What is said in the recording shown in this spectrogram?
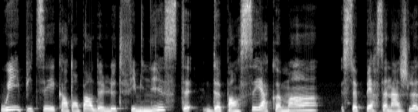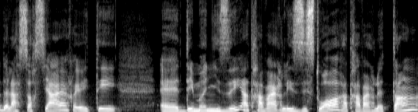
Oui, puis tu sais, quand on parle de lutte féministe, de penser à comment ce personnage-là de la sorcière a été euh, démonisé à travers les histoires, à travers le temps,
